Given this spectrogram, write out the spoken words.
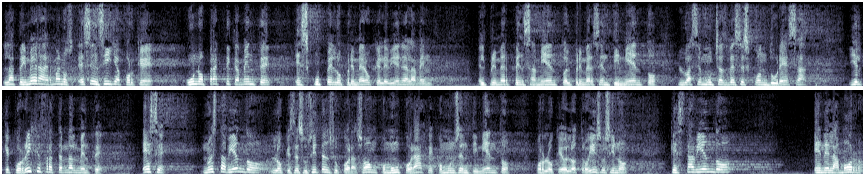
La primera, hermanos, es sencilla porque uno prácticamente escupe lo primero que le viene a la mente el primer pensamiento, el primer sentimiento, lo hace muchas veces con dureza. Y el que corrige fraternalmente, ese no está viendo lo que se suscita en su corazón como un coraje, como un sentimiento por lo que el otro hizo, sino que está viendo en el amor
